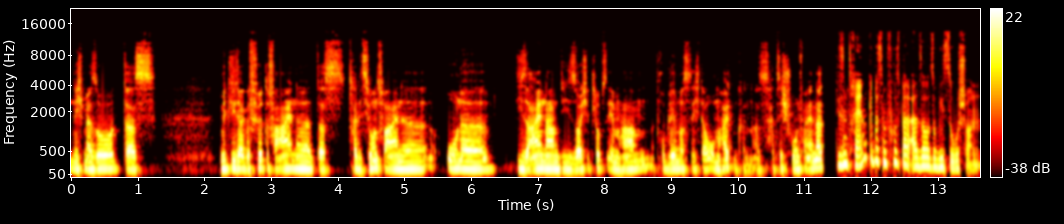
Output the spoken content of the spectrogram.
nicht mehr so, dass Mitgliedergeführte Vereine, dass Traditionsvereine ohne diese Einnahmen, die solche Clubs eben haben, problemlos sich da oben halten können. Also es hat sich schon verändert. Diesen Trend gibt es im Fußball also sowieso schon.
